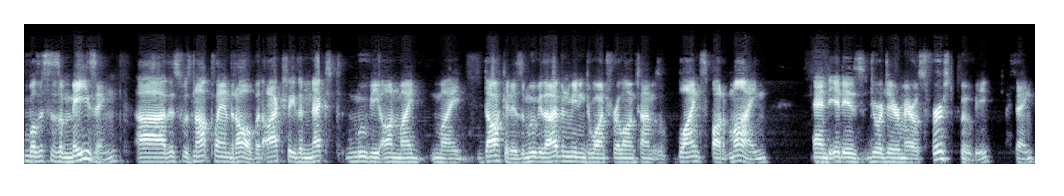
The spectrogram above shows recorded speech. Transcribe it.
Well, this is amazing. Uh, this was not planned at all, but actually, the next movie on my my docket is a movie that I've been meaning to watch for a long time. It was a blind spot of mine, and it is George A. Romero's first movie, think,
